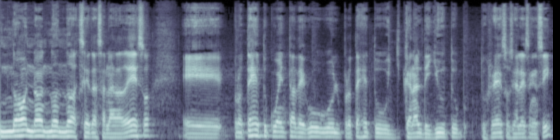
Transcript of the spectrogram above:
no, no, no, no accedas a nada de eso. Eh, protege tu cuenta de Google, protege tu canal de YouTube, tus redes sociales en sí.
